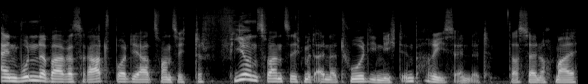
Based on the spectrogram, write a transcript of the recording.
ein wunderbares Radsportjahr 2024 mit einer Tour, die nicht in Paris endet. Das ja nochmal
